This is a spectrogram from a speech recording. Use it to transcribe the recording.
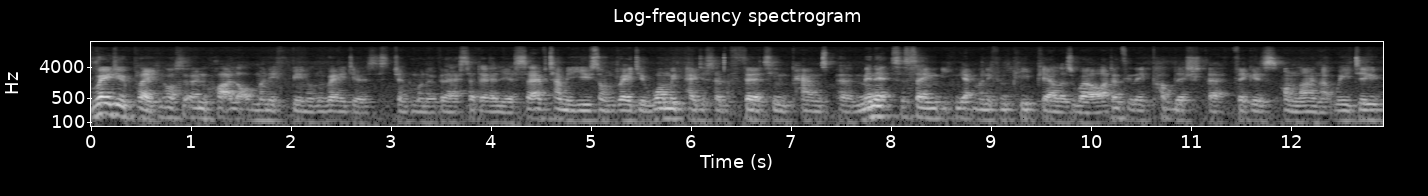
Radio play can also earn quite a lot of money for being on the radio, as this gentleman over there said earlier. So every time you use on Radio 1, we pay just over £13 per minute. It's the same, you can get money from PPL as well. I don't think they publish their figures online like we do.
